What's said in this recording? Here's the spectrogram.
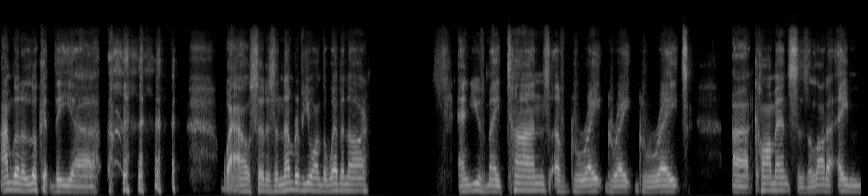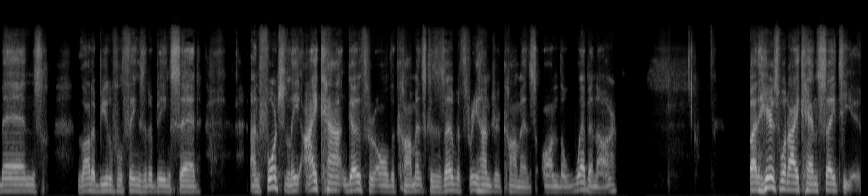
I'm going to look at the, uh, wow. So there's a number of you on the webinar and you've made tons of great, great, great uh, comments. There's a lot of amens, a lot of beautiful things that are being said. Unfortunately, I can't go through all the comments because there's over 300 comments on the webinar. But here's what I can say to you.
